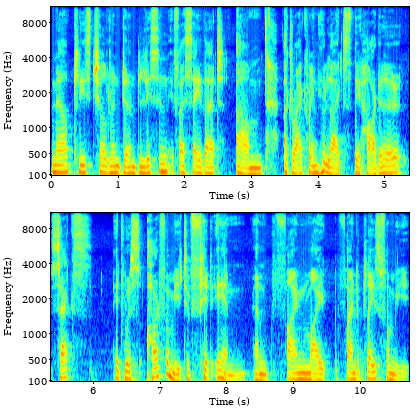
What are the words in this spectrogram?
Now, please, children, don't listen if I say that. Um, a drag queen who likes the harder sex. It was hard for me to fit in and find my find a place for me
